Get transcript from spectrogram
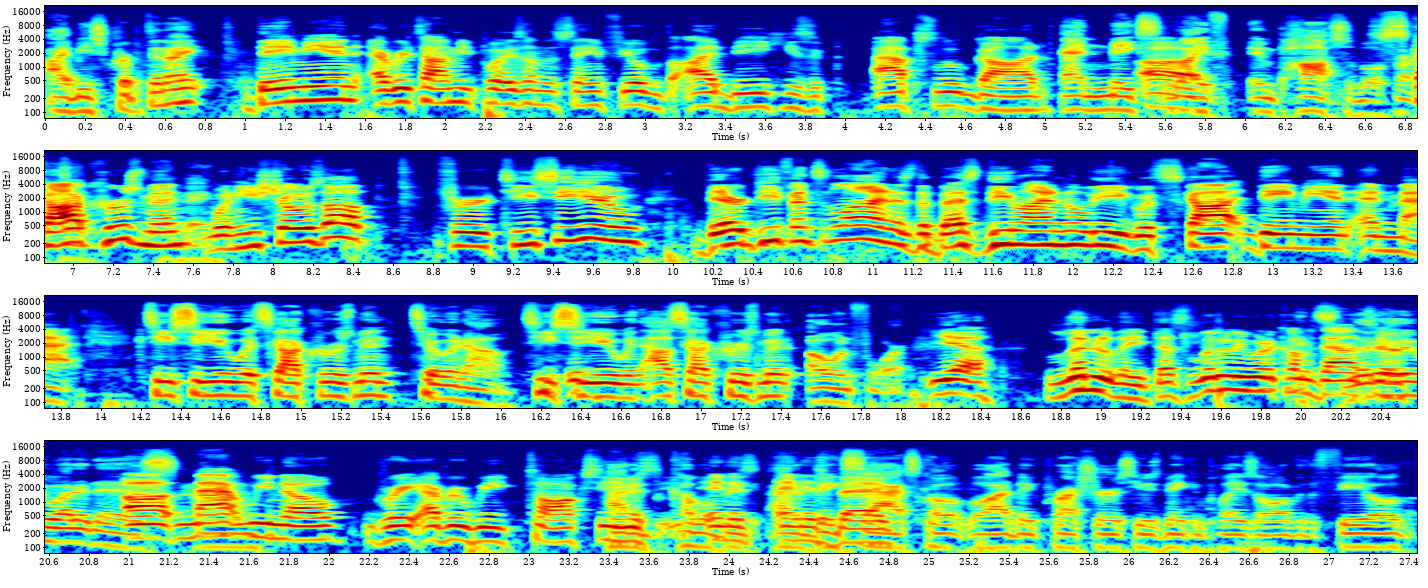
IB's kryptonite Damien, every time he plays on the same field with IB, he's an absolute god. and makes Uh, life impossible. For Scott Cruzman, when he shows up for TCU, their defensive line is the best D line in the league with Scott, Damien, and Matt. TCU with Scott Cruzman, two and zero. TCU without Scott Cruzman, zero and four. Yeah, literally. That's literally what it comes It's down literally to. Literally what it is. Uh, Matt, Um, we know, great every week talks. He Had was a couple in big, his had in a his big bag. sacks, couple- a lot of big pressures. He was making plays all over the field.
